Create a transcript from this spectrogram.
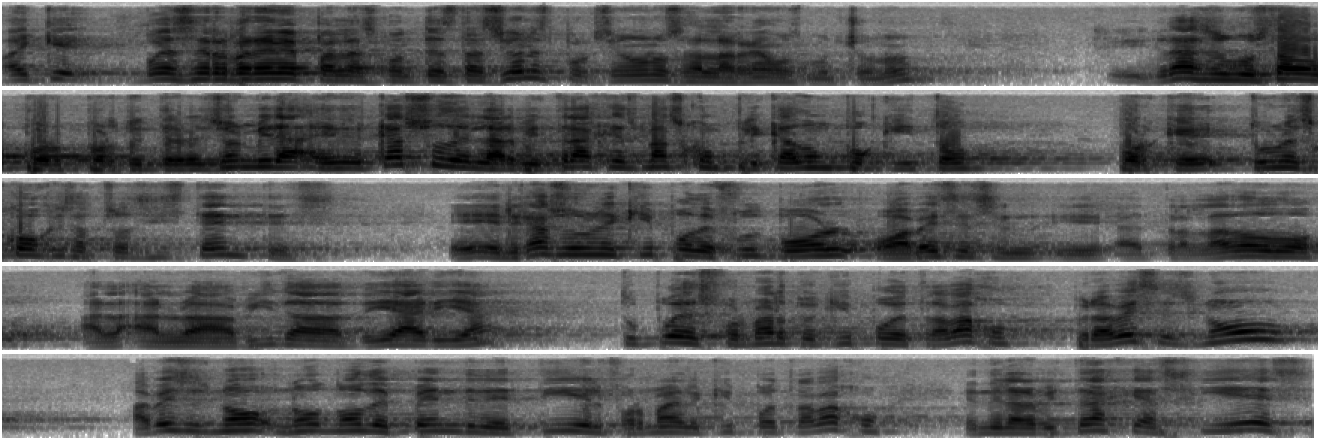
Hay que, voy a ser breve para las contestaciones porque si no nos alargamos mucho, ¿no? Gracias, Gustavo, por, tu intervención. Mira, en el caso del arbitraje es más complicado un poquito porque tú no escoges a tus asistentes. En el caso de un equipo de fútbol o a veces eh, trasladado a la, a la, vida diaria, tú puedes formar tu equipo de trabajo, pero a veces no. A veces no, no, no depende de ti el formar el equipo de trabajo. En el arbitraje así es.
